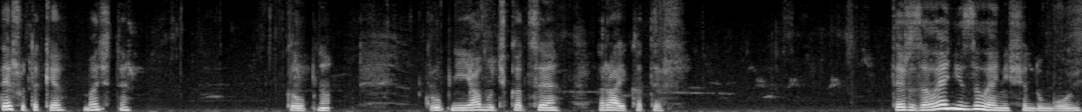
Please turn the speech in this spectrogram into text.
Теж отаке, бачите? Крупна. Крупні яблучка це райка теж. Теж зелені, зелені ще дубові.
